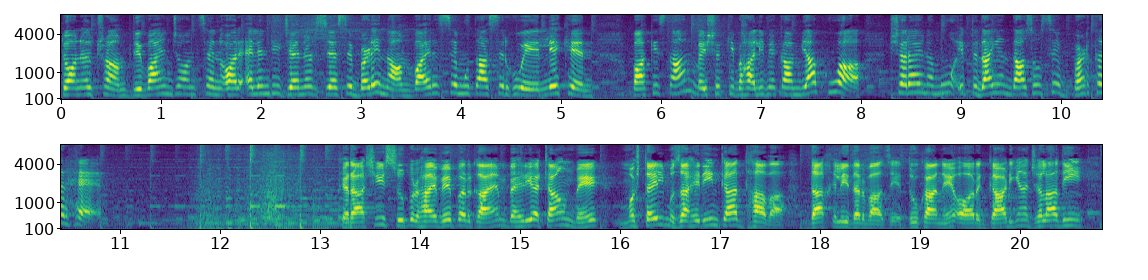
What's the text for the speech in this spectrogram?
ڈونلڈ ٹرمپ، ڈیوائن جانسن اور ایل این ڈی جینرز جیسے بڑے نام وائرس سے متاثر ہوئے، لیکن پاکستان معیشت کی بحالی میں کامیاب ہوا۔ شرح نمو ابتدائی اندازوں سے بڑھ کر ہے۔ کراچی سپر ہائی وے پر قائم بحریہ ٹاؤن میں مشتعل مظاہرین کا دھاوا، داخلی دروازے، دکانیں اور گاڑیاں جلا دیں۔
